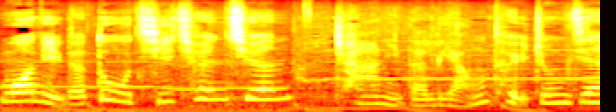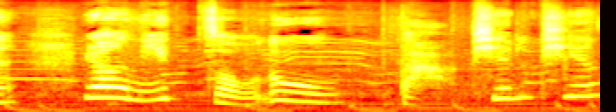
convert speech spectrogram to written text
摸你的肚脐圈圈，插你的两腿中间，让你走路打翩翩。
